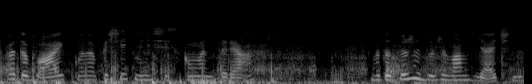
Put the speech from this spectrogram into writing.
вподобайку, напишіть мені щось в коментарях. Буду дуже-дуже вам вдячна.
